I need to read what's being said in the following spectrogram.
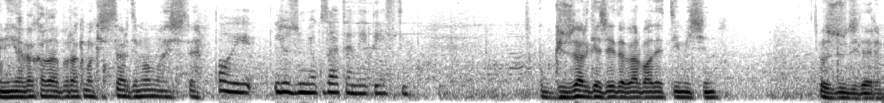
Seni eve kadar bırakmak isterdim ama işte Oy lüzum yok zaten iyi değilsin. bu güzel geceyi de berbat ettiğim için özür dilerim.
